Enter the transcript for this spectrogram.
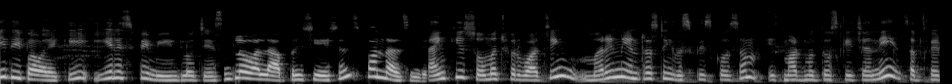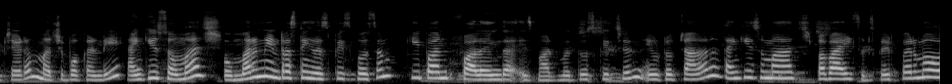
ఈ దీపావళికి ఈ రెసిపీ మీ ఇంట్లో చేసి ఇంట్లో వాళ్ళ అప్రిషియేషన్స్ పొందాల్సిందే. Thank you so much for watching. మరిన్ని ఇంట్రెస్టింగ్ రెసిపీస్ కోసం ఈ స్మార్ట్ ముత్తోస్ కిచెన్ని సబ్స్క్రైబ్ చేయడం మర్చిపోకండి. థ్యాంక్ యూ సో మచ్ మరిన్ని ఇంట్రెస్టింగ్ రెసిపీస్ కోసం keep on following the smart Muthu's kitchen YouTube channel thank you so much bye subscribe for more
